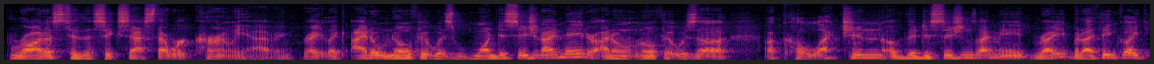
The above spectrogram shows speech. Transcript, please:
brought us to the success that we're currently having, right? Like I don't know if it was one decision I made or I don't know if it was a a collection of the decisions I made, right? But I think like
